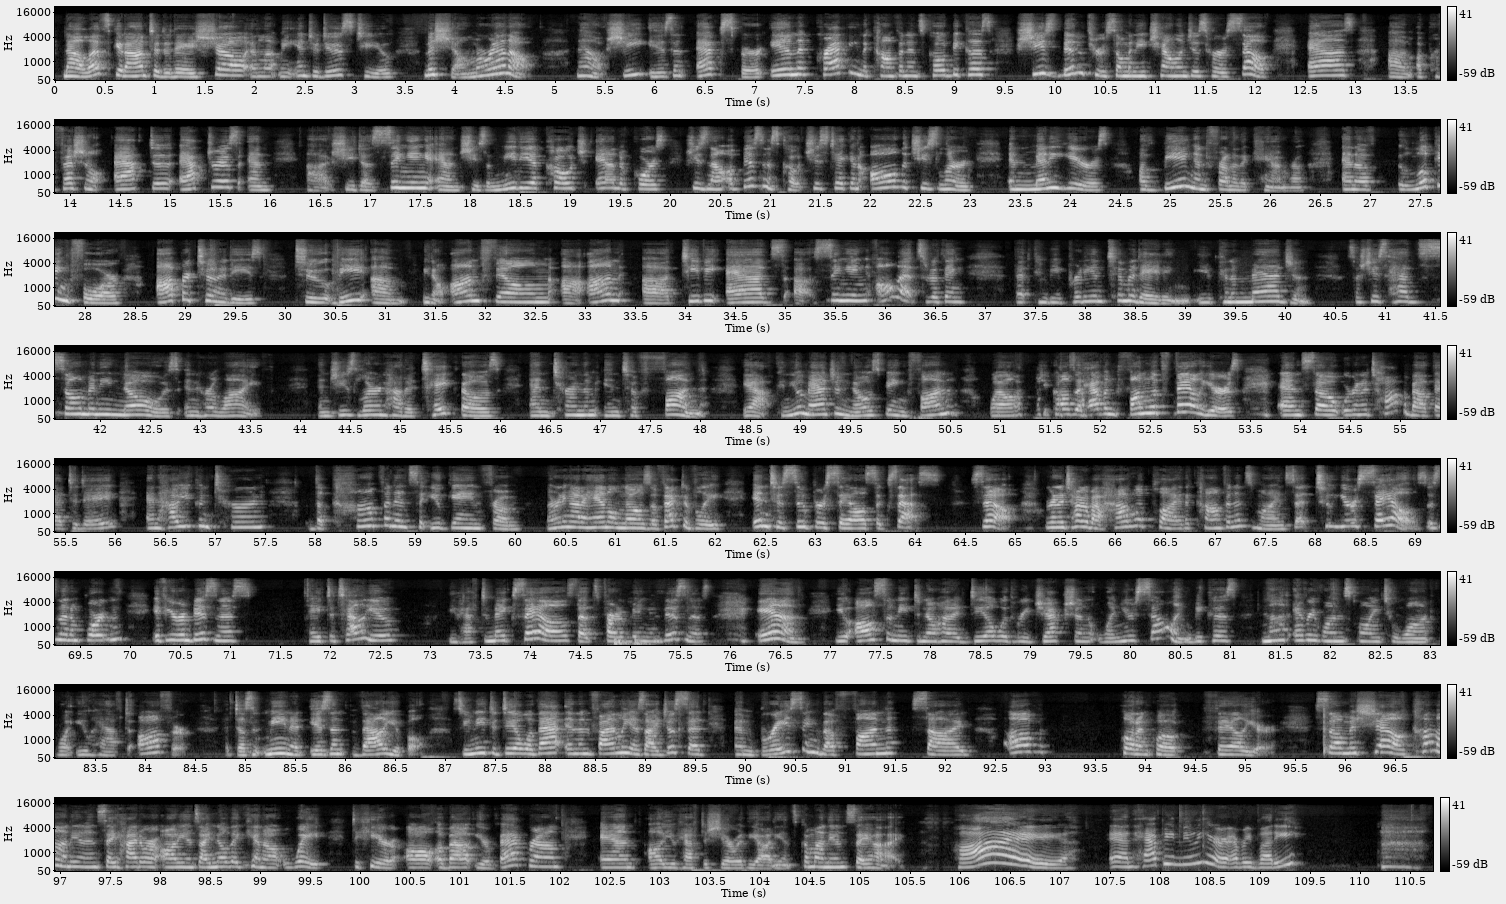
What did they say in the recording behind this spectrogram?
now, let's get on to today's show and let me introduce to you Michelle Moreno. Now, she is an expert in cracking the confidence code because she's been through so many challenges herself as um, a professional act- actress, and uh, she does singing, and she's a media coach, and of course, she's now a business coach. She's taken all that she's learned in many years of being in front of the camera and of looking for opportunities to be, um, you know, on film, uh, on uh, TV ads, uh, singing, all that sort of thing that can be pretty intimidating. You can imagine. So she's had so many no's in her life, and she's learned how to take those and turn them into fun. Yeah, can you imagine no's being fun? Well, she calls it having fun with failures. And so we're going to talk about that today and how you can turn the confidence that you gain from learning how to handle no's effectively into super sales success. So, we're going to talk about how to apply the confidence mindset to your sales. Isn't that important? If you're in business, hate to tell you, you have to make sales. That's part of being in business. And you also need to know how to deal with rejection when you're selling because not everyone's going to want what you have to offer. It doesn't mean it isn't valuable. So you need to deal with that. And then finally, as I just said, embracing the fun side of quote unquote failure. So, Michelle, come on in and say hi to our audience. I know they cannot wait to hear all about your background and all you have to share with the audience. Come on in, say hi. Hi, and Happy New Year, everybody.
